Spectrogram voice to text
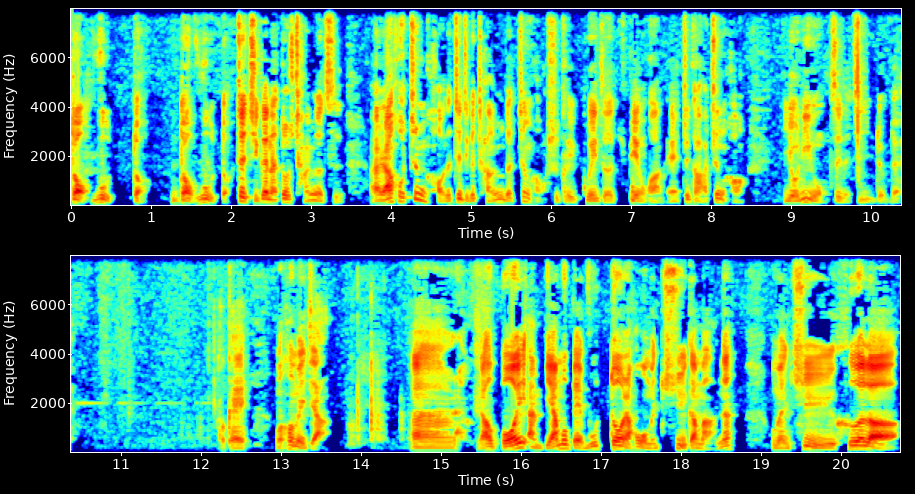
dovuto，dovuto。这几个呢都是常用的词。啊，然后正好的这几个常用的正好是可以规则变化的，哎，这个啊正好有利于我们自己的记忆，对不对？OK，我后面讲，嗯，然后 boy and biamo bevuto，然后我们去干嘛呢？我们去喝了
